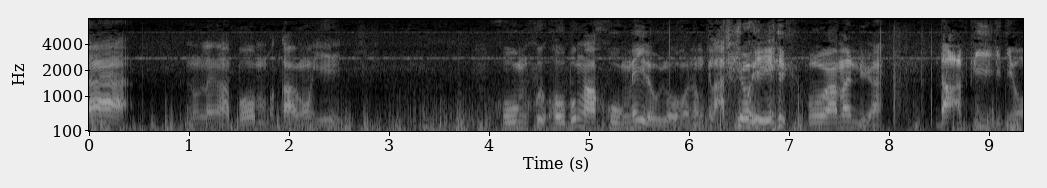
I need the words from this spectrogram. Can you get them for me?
cha nung la nga bom ka ngo hi khung hồ bung nga khung nei lo lo nong kla thi oi ko man nữa da pi ki dio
